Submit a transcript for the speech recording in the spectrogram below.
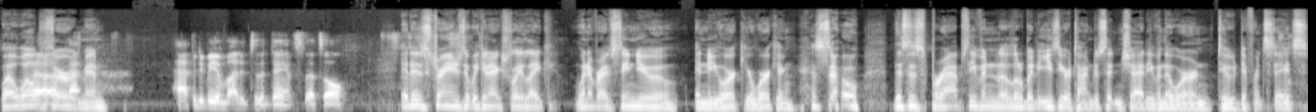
Well, well Uh, deserved, uh, man. Happy to be invited to the dance. That's all. It is strange that we can actually like whenever I've seen you in New York, you're working. So this is perhaps even a little bit easier time to sit and chat, even though we're in two different states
